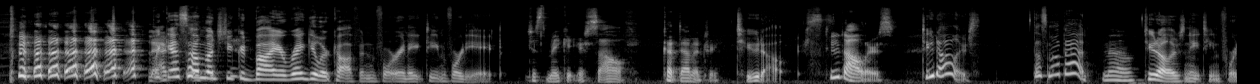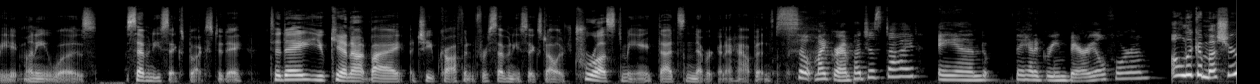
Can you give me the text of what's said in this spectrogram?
I guess how much you could buy a regular coffin for in 1848. Just make it yourself. Cut down a tree. $2. Two dollars. $2. That's not bad. No. $2 in 1848 money was 76 bucks today. Today you cannot buy a cheap coffin for $76. Trust me, that's never going to happen. So my grandpa just died, and they had a green burial for him. Oh, like a mushroom?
